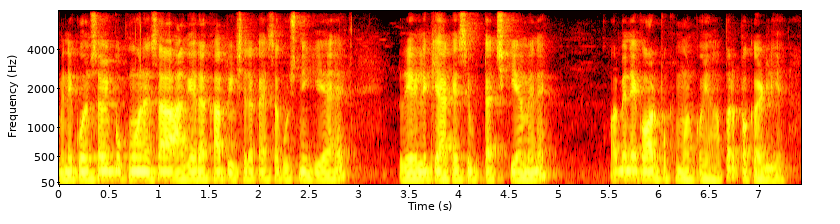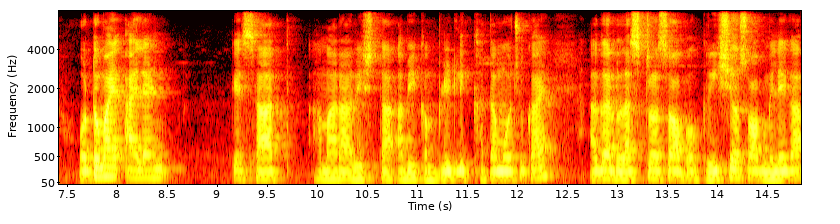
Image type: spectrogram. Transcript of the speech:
मैंने कौन सा भी पोकमोन ऐसा आगे रखा, पीछे रखा, ऐसा कुछ नहीं किया है। रेल लेके आके सिर्फ़ टच किया मैंने। और मैंने एक और पोकेमोन को यहाँ पर पकड़ लिया। ऑटोमाइल आइलैंड के साथ हमारा रिश्ता अभी कम्प्लीटली ख़त्म हो चुका है। अगर लस्टर शॉप और ग्रीशियर शॉप मिलेगा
